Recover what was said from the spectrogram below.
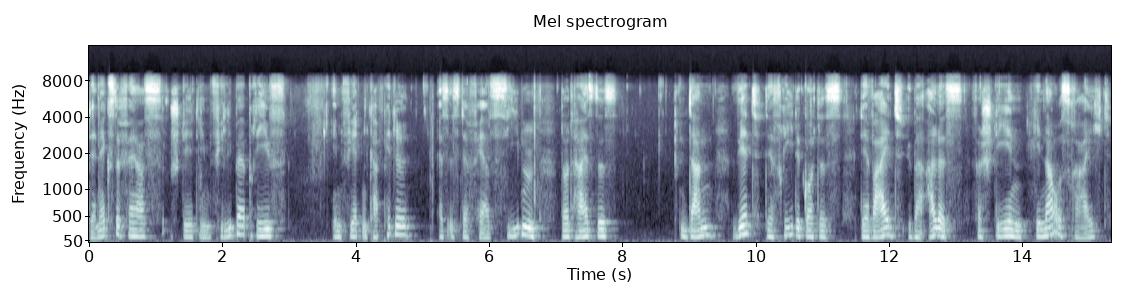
Der nächste Vers steht im Philipperbrief im vierten Kapitel. Es ist der Vers 7. Dort heißt es, dann wird der Friede Gottes, der weit über alles Verstehen hinausreicht,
